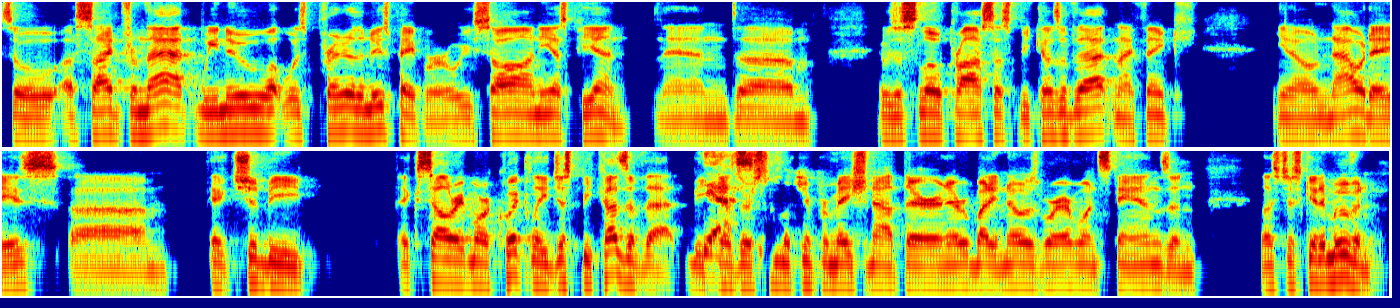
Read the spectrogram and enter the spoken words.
so aside from that, we knew what was printed in the newspaper we saw on ESPN, and um, it was a slow process because of that. And I think, you know, nowadays um, it should be accelerate more quickly just because of that, because yes. there's so much information out there and everybody knows where everyone stands, and let's just get it moving.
